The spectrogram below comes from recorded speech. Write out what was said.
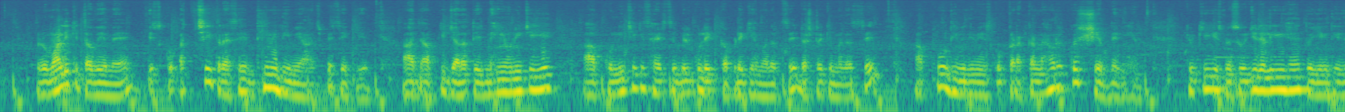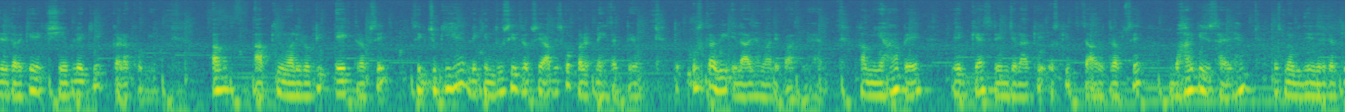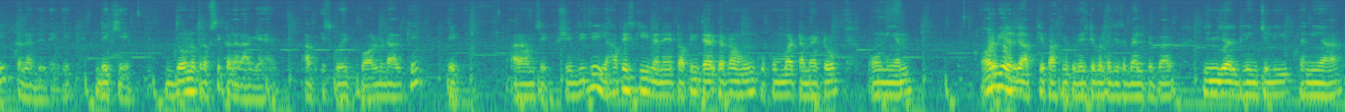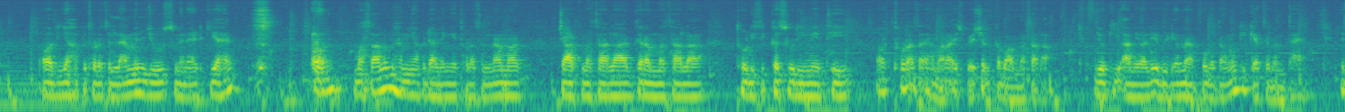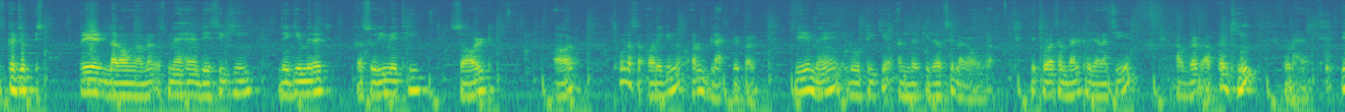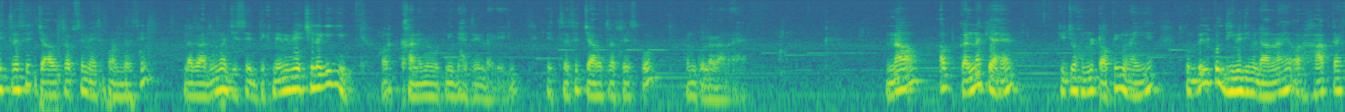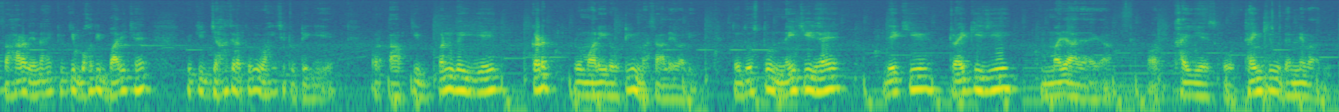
रुमाली के तवे में इसको अच्छी तरह से धीमे धीमे आँच पे सेकिए आज आपकी ज़्यादा तेज़ नहीं होनी चाहिए। आपको नीचे की साइड से बिल्कुल एक कपड़े की मदद से, डस्टर की मदद से आपको धीमे धीमे इसको कड़क करना है और इसको शेप देनी है। क्योंकि इसमें सूजी डली हुई है तो ये धीरे धीरे करके एक शेप लेके कड़क होगी। अब आपकी रुमाली रोटी एक तरफ़ से सीख चुकी है, लेकिन दूसरी तरफ़ से आप इसको पलट नहीं सकते हो। तो उसका भी इलाज हमारे पास में है। हम यहाँ पे एक गैस रेंज जला के उसकी चारों तरफ़ से बाहर की जो साइड है, उसमें भी धीरे धीरे करके कलर दे देंगे। देखिए, दोनों तरफ़ से कलर आ गया है। अब इसको एक बॉल में डाल के एक आराम से शेप दीजिए। यहाँ पे इसकी मैंने टॉपिंग तैयार कर रहा हूँ। कुकुम्बर, टमाटो, ओनियन और भी अगर आपके पास में कोई वेजिटेबल है, जैसे bell pepper, ginger, green chilli, धनिया और यहाँ पे थोड़ा सा लेमन जूस मैंने ऐड किया है। और मसालों में हम यहाँ पे डालेंगे थोड़ा सा नमक, चाट मसाला, गरम मसाला, थोड़ी सी कसूरी मेथी और थोड़ा सा हमारा स्पेशल कबाब मसाला, जो कि आने वाली वीडियो में आपको बताऊँगा कि कैसे बनता है। इसका जो स्प्रे लगाऊँगा मैं, उसमें है देसी घी, देगी मिर्च, कसूरी मेथी सॉल्ट और थोड़ा सा ऑरिगेनो और ब्लैक पेपर ये मैं रोटी के अंदर की तरफ़ से लगाऊँगा। ये थोड़ा सा मेल्ट हो जाना चाहिए। अगर आपका घी थोड़ा है, इस तरह से चारों तरफ़ से मैं इसको अंदर से लगा दूँगा, जिससे दिखने में भी अच्छी लगेगी और खाने में उतनी बेहतरीन लगेगी। इस तरह से चारों तरफ़ से इसको हमको लगाना है। ना अब करना क्या है कि जो हमने टॉपिंग बनाई है उसको बिल्कुल धीमे धीमे डालना है और हाथ का सहारा देना है, क्योंकि बहुत ही बारीक है, क्योंकि जहाँ से रखोगे वहीं से टूटेगी ये। और आपकी बन गई ये कड़क रुमाली रोटी मसाले वाली। तो दोस्तों, नई चीज़ है, देखिए, ट्राई कीजिए, मज़ा आ जाएगा। और खाइए इसको। थैंक यू, धन्यवाद।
